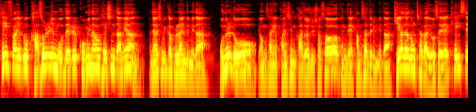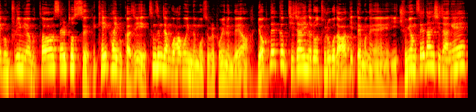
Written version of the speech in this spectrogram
K5 가솔린 모델을 고민하고 계신다면 안녕하십니까 블라인드입니다. 오늘도 영상에 관심 가져주셔서 굉장히 감사드립니다. 기아 자동차가 요새 K7 프리미어부터 셀토스, 이 K5까지 승승장구하고 있는 모습을 보이는데요. 역대급 디자인으로 두르고 나왔기 때문에 이 중형 세단 시장에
